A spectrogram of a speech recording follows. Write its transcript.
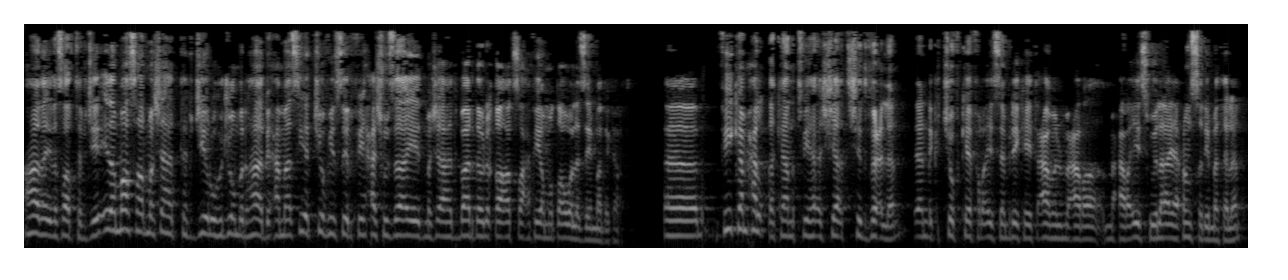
فهذا إذا صار تفجير. إذا ما صار مشاهد تفجير وهجوم إرهابي حماسية تشوف يصير في حشو زايد مشاهد باردة ولقاءات صحفية مطولة زي ما ذكرت. آه، في كم حلقة كانت فيها أشياء تشد فعلا؟ لأنك تشوف كيف رئيس أمريكا يتعامل مع مع رئيس ولاية عنصري مثلا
